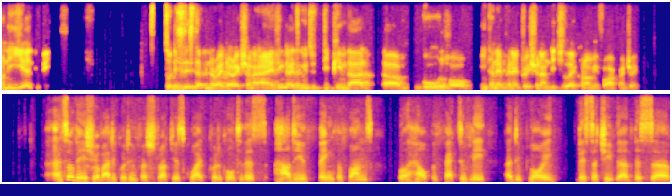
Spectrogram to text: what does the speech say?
on a yearly basis. So this is a step in the right direction. I think that it's going to deepen that um, goal of internet penetration and digital economy for our country. And so the issue of adequate infrastructure is quite critical to this. How do you think the funds will help effectively uh, deploy this, achieve, uh, this uh,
